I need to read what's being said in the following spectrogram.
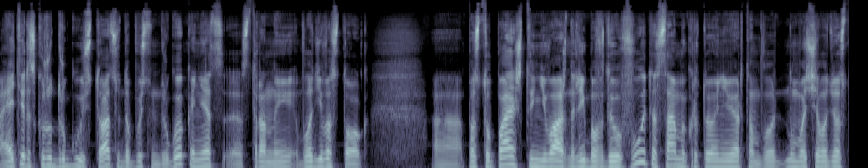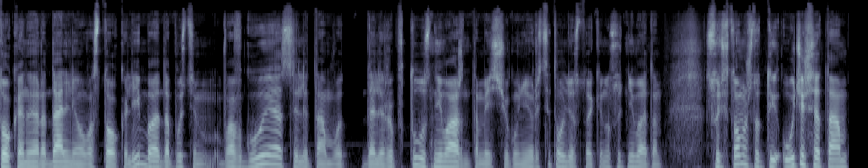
А я тебе расскажу другую ситуацию, допустим, другой конец э, страны, Владивосток. А, поступаешь ты, неважно, либо в ДУФУ, это самый крутой универ, там, ну, вообще Владивостока, наверное, Дальнего Востока, либо, допустим, в АВГУЭС или там вот Дали Рыбтус, неважно, там есть еще университет в Владивостоке, но суть не в этом. Суть в том, что ты учишься там,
